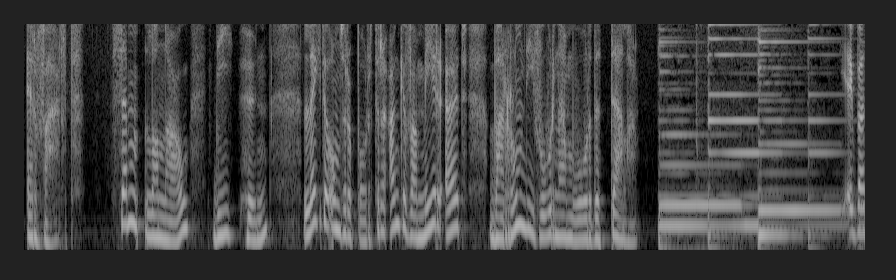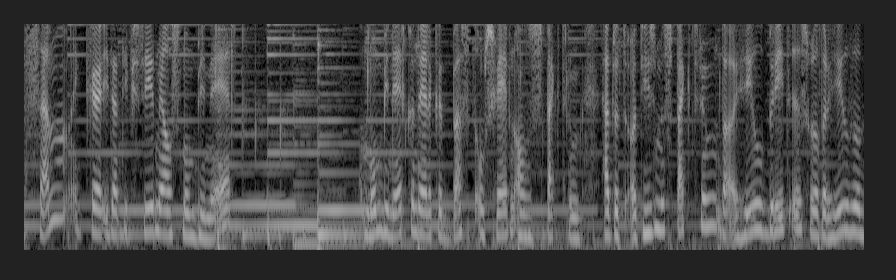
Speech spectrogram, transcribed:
ervaart. Sam Lanau, die hun, legde onze reporter Anke van Meer uit waarom die voornaamwoorden tellen. Ik ben Sam, ik identificeer mij als non-binair. non-binair kun je eigenlijk het best omschrijven als een spectrum. Je hebt het autisme-spectrum, dat heel breed is, waar er heel veel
